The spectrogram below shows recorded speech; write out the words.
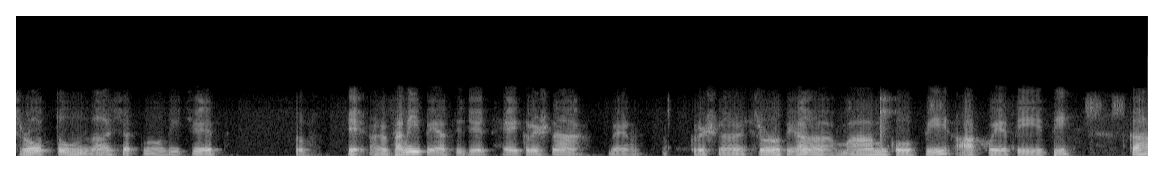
श्रोतुं न शक्नोति चेत् समीपे अस्ति चेत्, हे कृष्ण कृष्ण शृणोति माँ कोऽपि आह्वयति इति, कः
